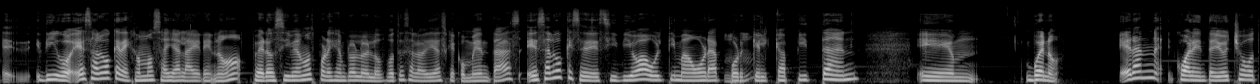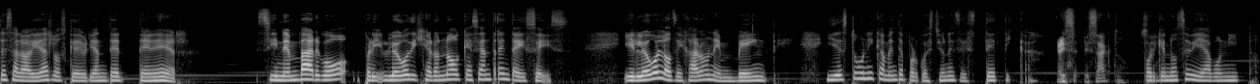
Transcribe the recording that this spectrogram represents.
eh, digo, es algo que dejamos ahí al aire, ¿no? Pero si vemos, por ejemplo, lo de los botes salvavidas que comentas, es algo que se decidió a última hora porque el capitán, em, bueno, eran 48 botes salvavidas los que deberían tener. Sin embargo, luego dijeron, no, que sean 36. Y luego los dejaron en 20. Y esto únicamente por cuestiones de estética. Es, exacto. Porque no se veía bonito.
